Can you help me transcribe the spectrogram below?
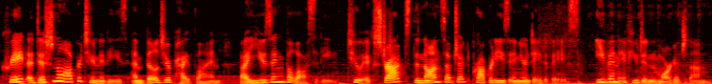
Create additional opportunities and build your pipeline by using Velocity to extract the non subject properties in your database, even if you didn't mortgage them.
